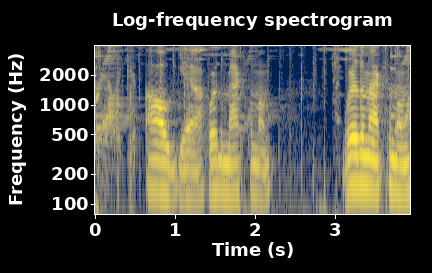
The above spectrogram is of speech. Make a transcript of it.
really good. Oh yeah, we're the maximum. We're the maximum.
